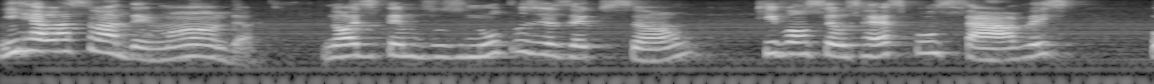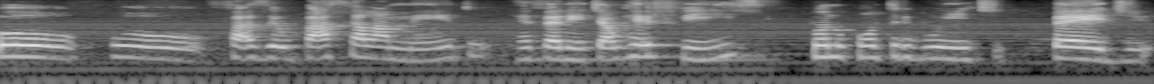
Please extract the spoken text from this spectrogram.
Em relação à demanda, nós temos os núcleos de execução, que vão ser os responsáveis por, por fazer o parcelamento referente ao refis, quando o contribuinte pede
